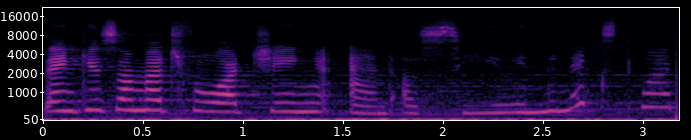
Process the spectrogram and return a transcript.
Thank you so much for watching and I'll see you in the next one.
